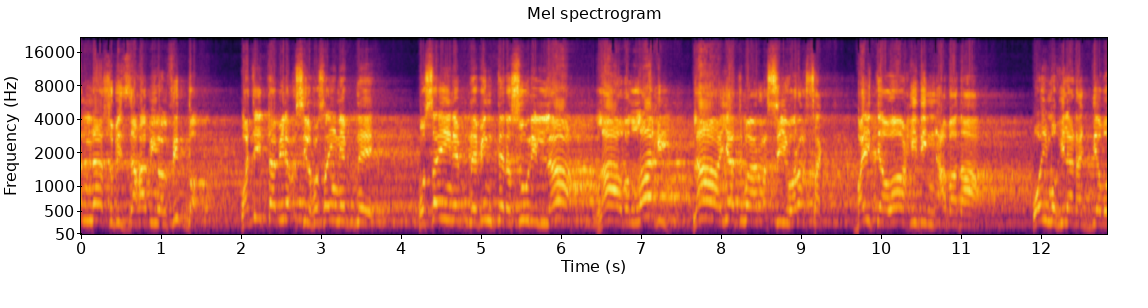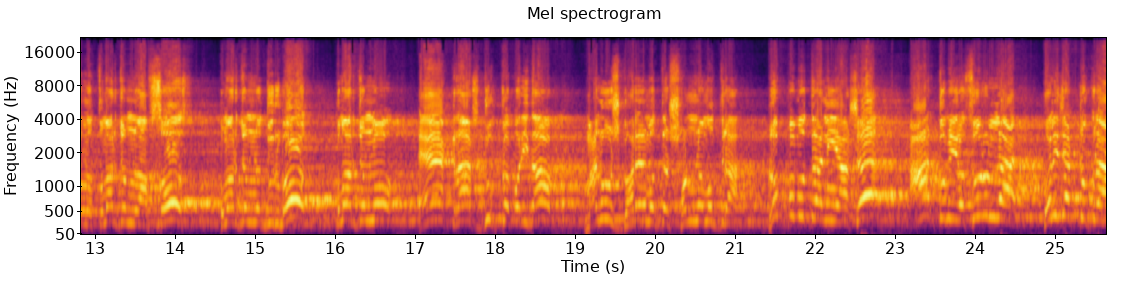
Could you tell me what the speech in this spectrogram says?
আন্না সুবি রাসূলিল্লাহ লা লা ইয়াজমা বাইতে আবাদা ওই মহিলা ডাক দিয়ে বলল, তোমার জন্য আফসোস, তোমার জন্য দুর্ভোগ তোমার জন্য এক রাস দুঃখ পরিতাপ। মানুষ ঘরের মধ্যে স্বর্ণ মুদ্রা, রৌপ্য মুদ্রা নিয়ে আসে। আর তুমি রসুল্লাহ কলিজার টুকরা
